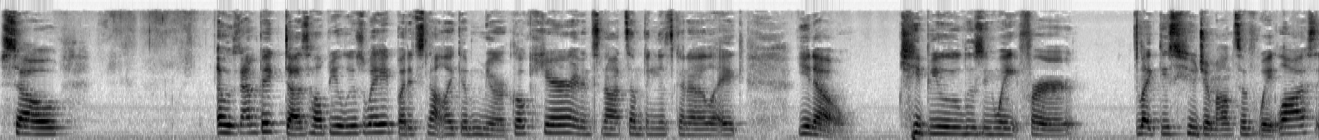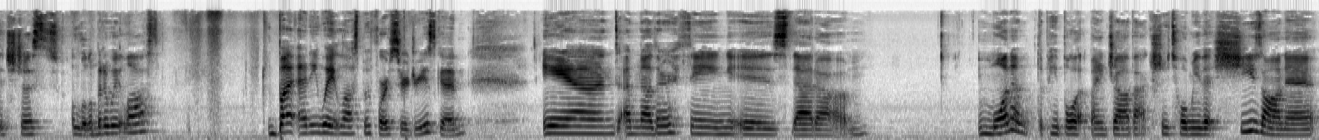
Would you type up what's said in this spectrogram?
So, Ozempic does help you lose weight, but it's not like a miracle cure and it's not something that's gonna, like, you know, keep you losing weight for like these huge amounts of weight loss. It's just a little bit of weight loss. But any weight loss before surgery is good. And another thing is that um one of the people at my job actually told me that she's on it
